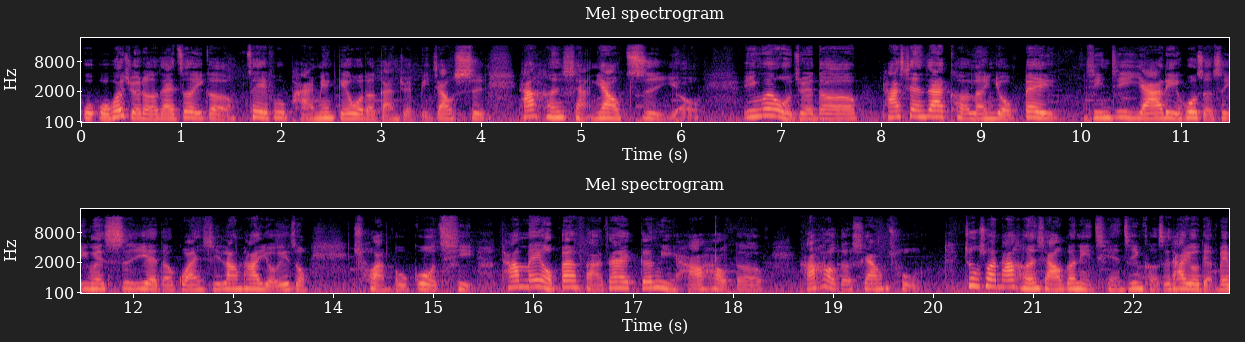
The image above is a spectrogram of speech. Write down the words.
我我会觉得，在这一个这一副牌面给我的感觉比较是，他很想要自由，因为我觉得他现在可能有被。经济压力，或者是因为事业的关系，让他有一种喘不过气，他没有办法再跟你好好的、好好的相处。就算他很想要跟你前进，可是他有点被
